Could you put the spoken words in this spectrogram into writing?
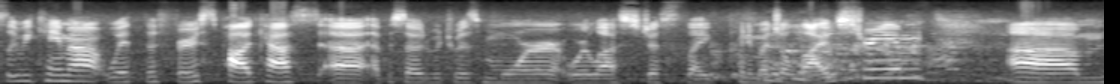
Obviously, we came out with the first podcast uh, episode, which was more or less just like pretty much a live stream. Um,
